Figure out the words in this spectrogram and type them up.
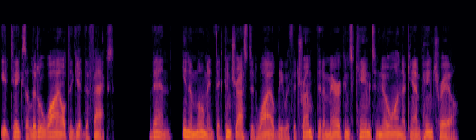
It takes a little while to get the facts. Then, in a moment that contrasted wildly with the Trump that Americans came to know on the campaign trail,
